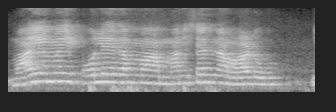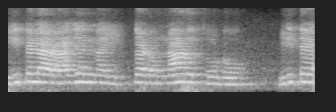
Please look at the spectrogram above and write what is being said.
మాయమై పోలేదమ్మా మనిషన్నవాడు. ఈటల రాజన్న ఇక్కడున్నాడు చూడు ఈటల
